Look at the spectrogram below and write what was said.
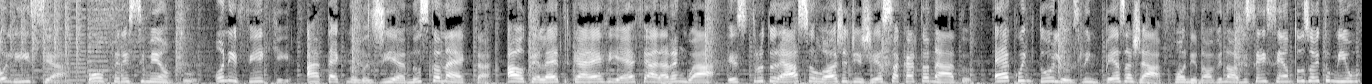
Polícia. Oferecimento. Unifique. A tecnologia nos conecta. Autoelétrica RF Araranguá. Estruturaço loja de gesso acartonado. Eco Entulhos. Limpeza já. Fone 99600 8000.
